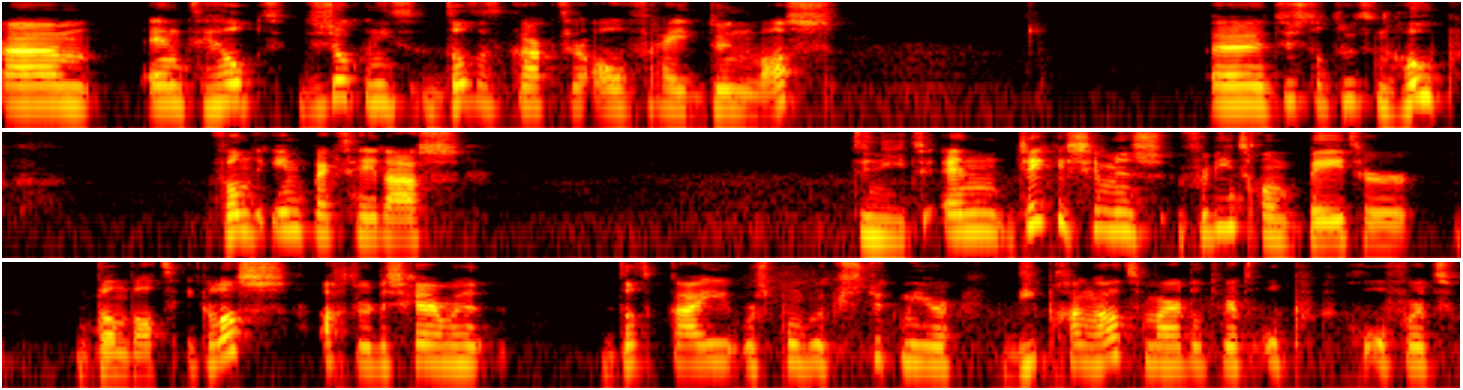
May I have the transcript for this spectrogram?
Um, en het helpt dus ook niet dat het karakter al vrij dun was. Uh, dus dat doet een hoop van de impact helaas niet. En J.K. Simmons verdient gewoon beter dan dat. Ik las achter de schermen dat Kai oorspronkelijk een stuk meer diepgang had. Maar dat werd opgeofferd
